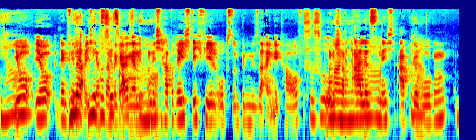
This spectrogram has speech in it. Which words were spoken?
ja. Jo, jo, den Fehler habe ich gestern begangen. Und ich habe richtig viel Obst und Gemüse eingekauft. Das ist so unangenehm. Und ich habe alles nicht abgewogen. Ja.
